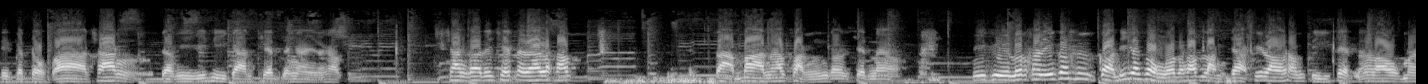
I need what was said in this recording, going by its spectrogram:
ติดกระจกว่าช่างจะมีวิธีการเช็ดยังไงนะครับ ช่างก็ได้เช็ดไปแล้วละครับสามบานนะครับ ฝั่งนู้นก็เช็ดแล้ว นี่คือรถคันนี้ก็คือก่อนที่จะส่งรถนะครับ หลังจากที่เราทำสีเสร็จนะเรามา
